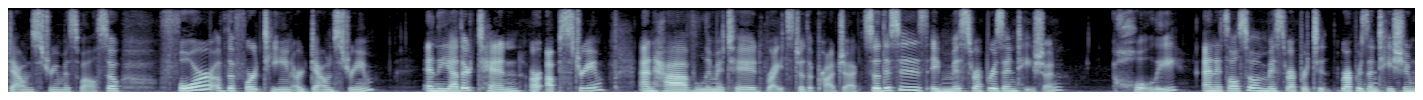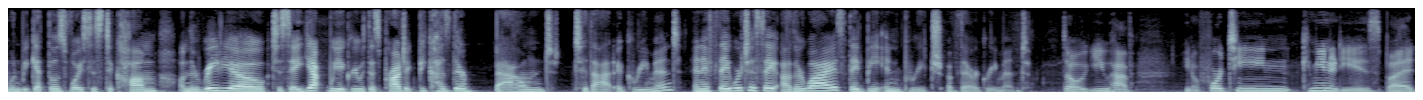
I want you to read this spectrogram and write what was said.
downstream as well. So four of the 14 are downstream, and the other 10 are upstream and have limited rights to the project. So this is a misrepresentation, wholly. And it's also a misrepresentation when we get those voices to come on the radio to say, yep, we agree with this project because they're bound to that agreement. And if they were to say otherwise, they'd be in breach of their agreement. So you have, you know, 14 communities, but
